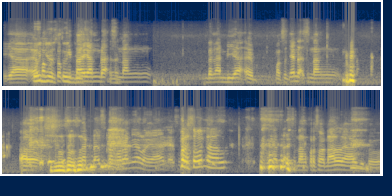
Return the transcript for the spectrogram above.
Ya Setuju, emang untuk setuju. kita yang enggak senang dengan dia eh maksudnya enggak senang eh, bukan enggak senang orangnya loh ya, senang- Personal. nggak senang personalnya gitu.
